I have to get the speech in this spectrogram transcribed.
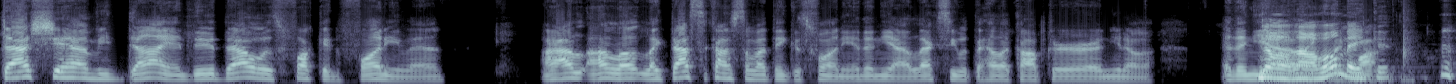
that shit had me dying, dude. That was fucking funny, man. I I love like that's the kind of stuff I think is funny. And then yeah, Lexi with the helicopter and you know, and then yeah, no, no, like- won't like make Ma- it.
